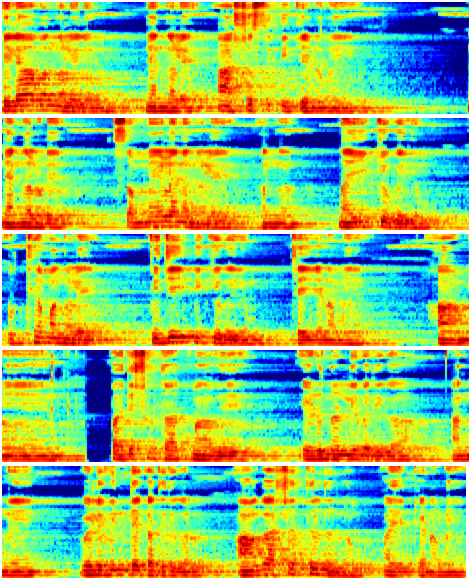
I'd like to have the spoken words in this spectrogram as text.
വിലാപങ്ങളിലും ഞങ്ങളെ ആശ്വസിപ്പിക്കണമേ. ഞങ്ങളുടെ സമ്മേളനങ്ങളെ അങ്ങ് നയിക്കുകയും ഉദ്യമങ്ങളെ വിജയിപ്പിക്കുകയും ചെയ്യണമേ. ആമേൻ. പരിശുദ്ധാത്മാവേ എഴുന്നള്ളി വരിക. അങ്ങേ വെളിവിന്റെ കതിരുകൾ ആകാശത്തിൽ നിന്നും അയക്കണമേ.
